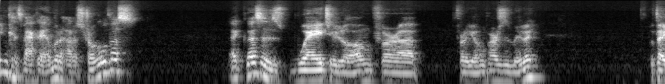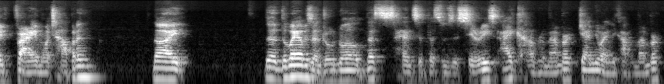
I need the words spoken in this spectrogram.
even then would have had a struggle with this. Like this is way too long for a for a young person's movie without very much happening. Now, the the way I was introed, well, this hence that this was a series. I can't remember. Genuinely can't remember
